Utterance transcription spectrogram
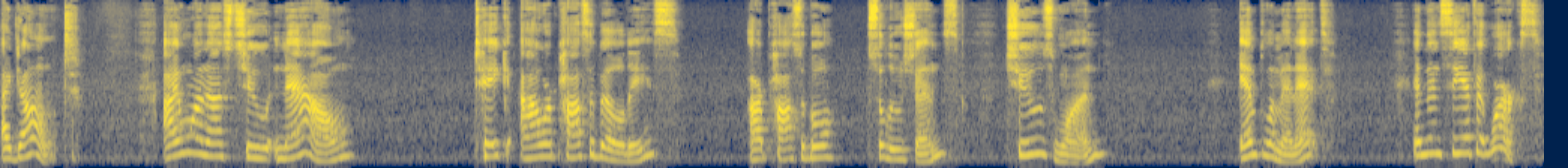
I don't. I want us to now take our possibilities, our possible solutions, choose one, implement it, and then see if it works.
